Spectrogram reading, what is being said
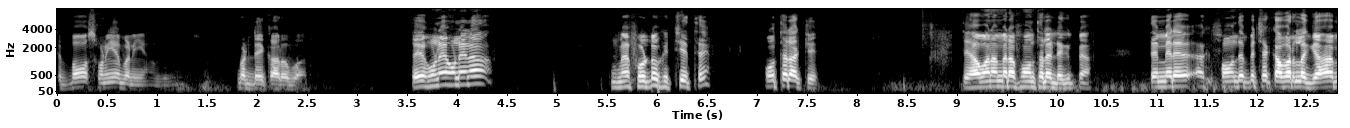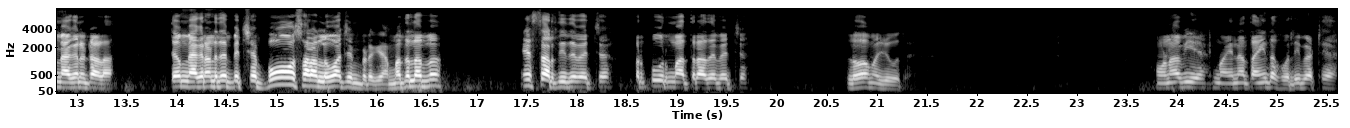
ਤੇ ਬਹੁਤ ਸੋਹਣੀਆਂ ਬਣੀਆਂ ਹੁੰਦੀਆਂ ਵੱਡੇ ਕਾਰੋਬਾਰ। ਤੇ ਹੁਣੇ ਹੁਣੇ ਨਾ ਮੈਂ ਫੋਟੋ ਖਿੱਚੀ ਇੱਥੇ, ਉੱਥੇ ਰੱਖ ਕੇ। ਤੇ ਹਵਾ ਨਾਲ ਮੇਰਾ ਫੋਨ ਥੱਲੇ ਡਿੱਗ ਪਿਆ ਤੇ ਮੇਰੇ ਫੋਨ ਦੇ ਪਿੱਛੇ ਕਵਰ ਲੱਗਿਆ ਹੋਇਆ ਮੈਗਨੇਟ ਵਾਲਾ ਤੇ ਉਹ ਮੈਗਨੇਟ ਦੇ ਪਿੱਛੇ ਬਹੁਤ ਸਾਰਾ ਲੋਹਾ ਚਿੰਬੜ ਗਿਆ। ਮਤਲਬ ਇਸ ਧਰਤੀ ਦੇ ਵਿੱਚ, ਭਰਪੂਰ ਮਾਤਰਾ ਦੇ ਵਿੱਚ ਲੋਹਾ ਮੌਜੂਦ ਹੈ। ਹੋਣਾ ਵੀ ਹੈ ਮਾਇਨਾ ਤਾਂ ਹੀ ਤਾਂ ਖੋਲੀ ਬੈਠੇ ਆ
